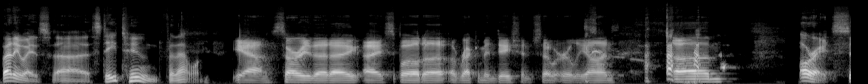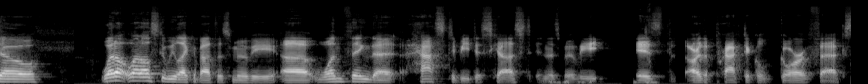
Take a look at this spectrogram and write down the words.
But anyways, uh, stay tuned for that one. Yeah, sorry that I I spoiled a, a recommendation so early on. um, all right, so what what else do we like about this movie? Uh, one thing that has to be discussed in this movie is are the practical gore effects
